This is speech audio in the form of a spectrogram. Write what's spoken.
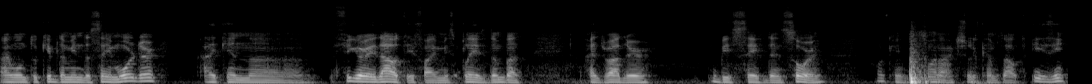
I want to keep them in the same order I can uh, figure it out if I misplace them, but I'd rather be safe than sorry. Okay, this one actually comes out easy.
